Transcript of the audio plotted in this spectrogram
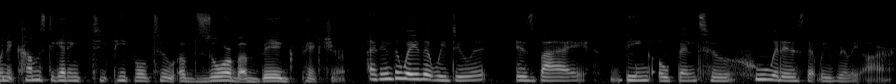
when it comes to getting people to absorb a big picture. I think the way that we do it is by being open to who it is that we really are.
